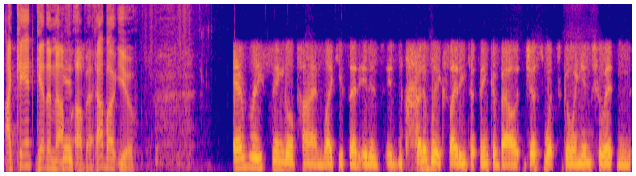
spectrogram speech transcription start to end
I can't get enough it's, of it. How about you? Every single time, like you said, it is incredibly exciting to think about just what's going into it and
